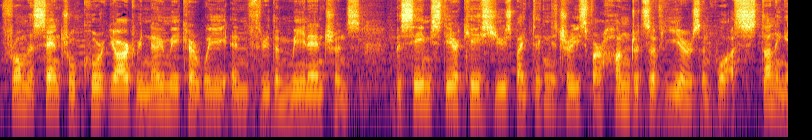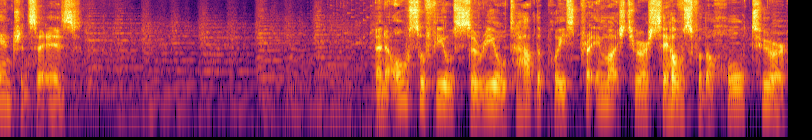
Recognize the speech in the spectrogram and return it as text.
From the central courtyard we now make our way in through the main entrance, the same staircase used by dignitaries for hundreds of years and what a stunning entrance it is. And it also feels surreal to have the place pretty much to ourselves for the whole tour.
